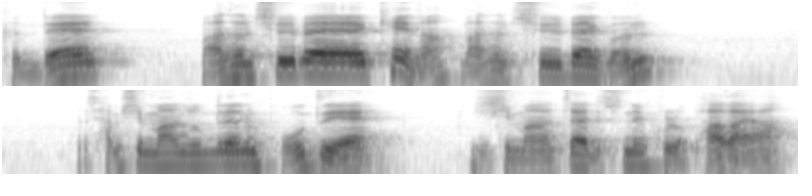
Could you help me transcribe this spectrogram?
근데 13700K나 13700은 30만원 정도 되는 보드에 20만원짜리 수냉 쿨러 박아야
